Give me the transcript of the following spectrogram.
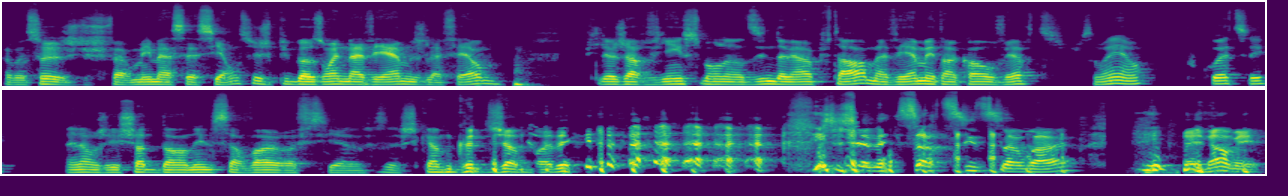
Après ça, je, je fermais ma session. Si j'ai plus besoin de ma VM, je la ferme. Puis là, je reviens sur mon ordi une demi-heure plus tard. Ma VM est encore ouverte. Je dis, voyons, pourquoi, tu sais? Ah non, j'ai shutdowné le serveur officiel. Je suis comme good job, buddy. j'ai jamais sorti du serveur. Mais non, mais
